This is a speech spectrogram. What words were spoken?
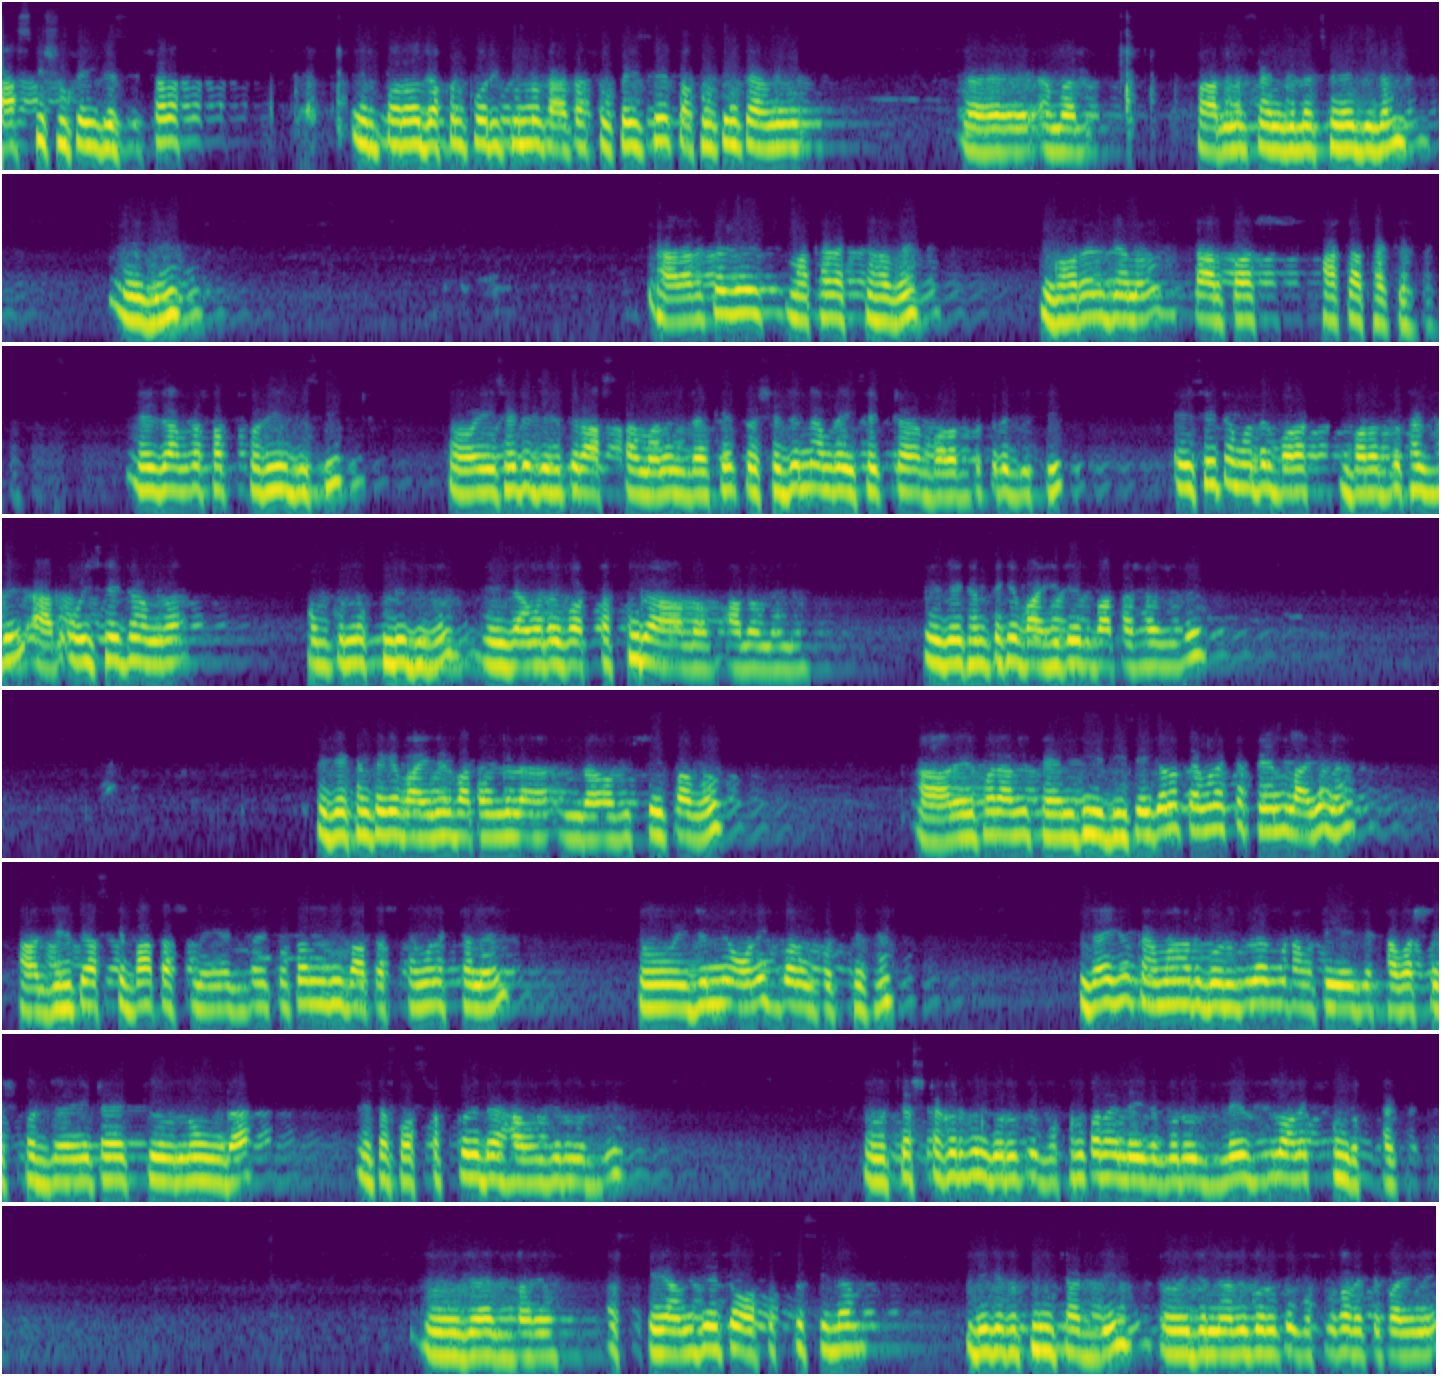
আজকে শুকিয়ে গেছে। সারা এরপরও যখন পরিপূর্ণ গাটা শুকাইছে, তখন কিন্তু আমি আমার ফার্মের ফ্যানগুলো ছেড়ে দিলাম। এই যে, আর আরেকটা জিনিস মাথায় রাখতে হবে, ঘরের যেন চারপাশ ফাঁকা থাকে। এই যে আমরা সব সরিয়ে দিছি, তো এই সাইডে যেহেতু রাস্তা মানুষ দেখে, তো সেজন্য আমরা এই সাইডটা বরাদ্দ করে দিছি। এই সাইড আমাদের বরাদ- বরাদ্দ থাকবে আর ওই সাইডে আমরা সম্পূর্ণ খুলে দিব। এই যে আমাদের ঘরটা পুরো আলো আলো মানে। এই যে এখান থেকে বাহিরের বাতাস আসবে। এই যে এখান থেকে বাইরের বাতাসগুলো আমরা অবশ্যই পাবো। আর এরপরে আমি ফ্যান দিয়ে দিয়েছি। এই জন্য তেমন একটা ফ্যান লাগে না। আর যেহেতু আজকে বাতাস নেই, একবার টোটালি বাতাস তেমন একটা নেই। তো এই জন্য অনেক গরম পড়তেছে। যাই হোক, আমার গরুগুলোর মোটামুটি এই যে খাবার শেষ পর্যায়ে, এটা একটু নোংরা। এটা প্রস্রাব করে দেয় হাউজের মধ্যে। তো চেষ্টা করবেন গরুকে গোসল করাইলে এই যে গরুর লেজগুলো অনেক সুন্দর থাকে। একবারে আজকে আমি যেহেতু অসুস্থ ছিলাম, বিগত তিন চার দিন, তো এই জন্য আমি গরুকে গোসল করাতে পারিনি।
